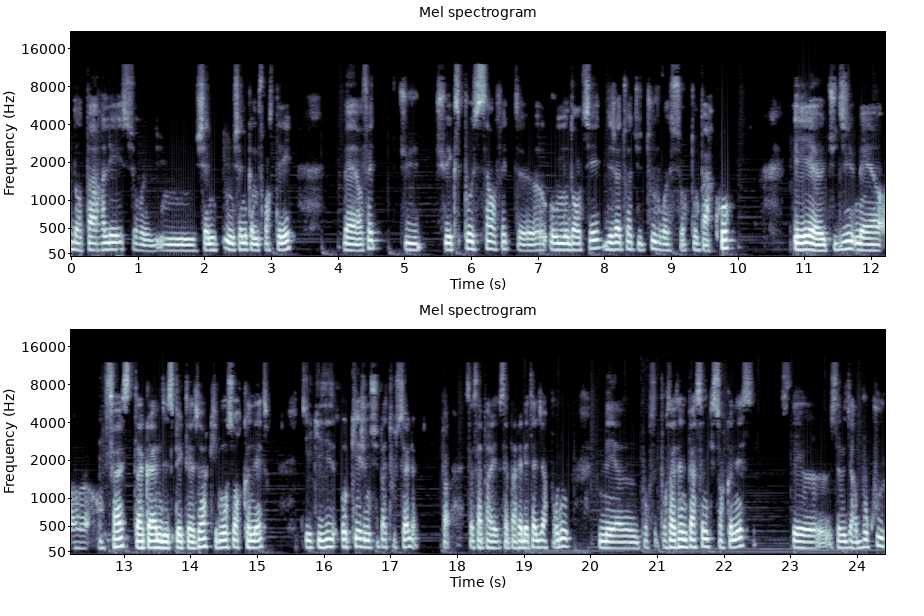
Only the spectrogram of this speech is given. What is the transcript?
d'en parler sur une chaîne, une chaîne comme France Télé, ben, en fait, tu, tu exposes ça en fait euh, au monde entier. Déjà toi, tu t'ouvres sur ton parcours et euh, tu dis mais en, face, tu as quand même des spectateurs qui vont se reconnaître et qui disent OK, je ne suis pas tout seul. Enfin, ça ça paraît ça paraît bête à dire pour nous, mais euh, pour pour certaines personnes qui se reconnaissent, c'est ça veut dire beaucoup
